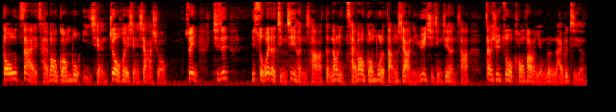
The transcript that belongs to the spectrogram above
都在财报公布以前就会先下修。所以，其实你所谓的景气很差，等到你财报公布的当下，你预期景气很差，再去做空方的言论来不及了。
